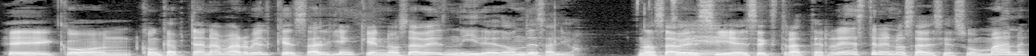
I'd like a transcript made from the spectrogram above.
eh, con, con Capitana Marvel, que es alguien que no sabes ni de dónde salió. No sabes si es extraterrestre, no sabes si es humana.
